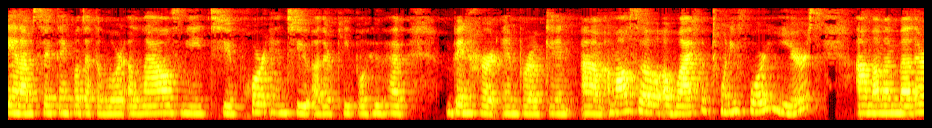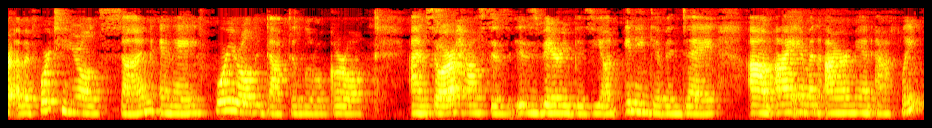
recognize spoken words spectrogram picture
and I'm so thankful that the Lord allows me to pour into other people who have been hurt and broken. Um, I'm also a wife of 24 years. Um, I'm a mother of a 14 year old son and a four year old adopted little girl. And so our house is, is very busy on any given day. Um, I am an Ironman athlete.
